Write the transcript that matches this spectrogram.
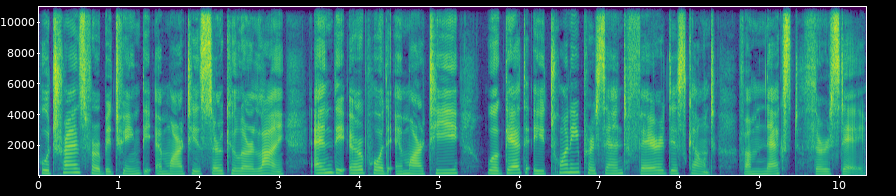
who transfer between the MRT circular line and the airport MRT will get a 20% fare discount from next Thursday.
